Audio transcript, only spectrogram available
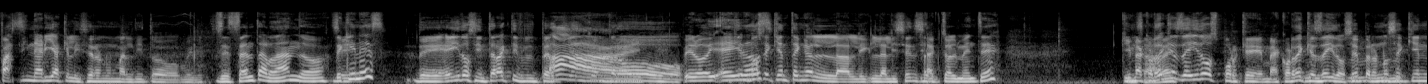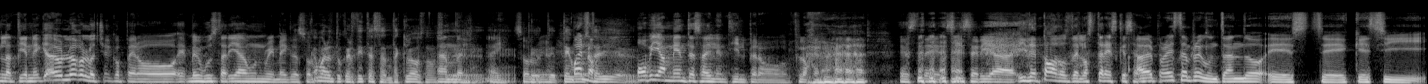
fascinaría que le hicieran un maldito. Se están tardando. ¿De Sí. quién es? De Eidos Interactive, pero ¿quién compró? pero ¿Quién- No Eidos- sé quién tenga la licencia. Actualmente. Y me ¿Quién acordé sabe? que es de Eidos porque me acordé que es de Eidos, ¿eh? pero no sé quién la tiene. Luego lo checo, pero eh, me gustaría un remake de Soul Ah, bueno, tu cartita Santa Claus, ¿no? O sea, Ándale, ahí, Soul te- te- te bueno, gustaría- obviamente Silent Hill, pero flojera. este sí sería. Y de todos, de los tres que se A ver, por ahí están preguntando este que si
